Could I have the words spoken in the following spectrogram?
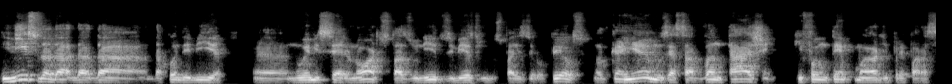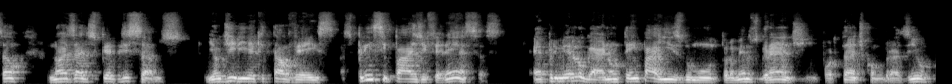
início da, da, da, da pandemia uh, no hemisfério norte, Estados Unidos e mesmo nos países europeus, nós ganhamos essa vantagem, que foi um tempo maior de preparação, nós a desperdiçamos. E eu diria que talvez as principais diferenças é, em primeiro lugar, não tem país do mundo, pelo menos grande, importante como o Brasil,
